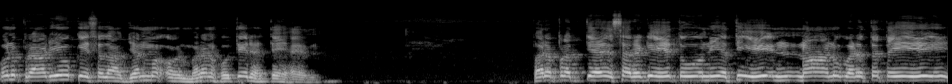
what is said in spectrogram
उन प्राणियों के सदा जन्म और मरण होते रहते हैं। पर प्रत्यय सर्गे तो नियति नानुवर्तते।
